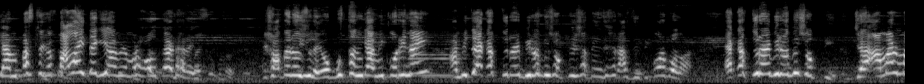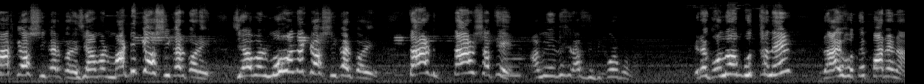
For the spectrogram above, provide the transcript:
ক্যাম্পাস থেকে পালাইতে গিয়ে আমি আমার হল কার্ড হারাইছি। সতেরোই জুলাই অভ্যুত্থানকে আমি করি নাই আমি তো একাত্তরের বিরোধী শক্তির সাথে এদেশে রাজনীতি করব না। একাত্তরের বিরোধী শক্তি যে আমার মাকে অস্বীকার করে, যে আমার মাটিকে অস্বীকার করে, যে আমার মোহনাকে অস্বীকার করে, তার তার সাথে আমি এদেশে রাজনীতি করব না। এটা গণ অভ্যুত্থানের রায় হতে পারে না।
